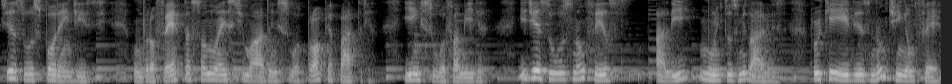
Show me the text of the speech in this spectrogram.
Jesus, porém, disse: um profeta só não é estimado em sua própria pátria e em sua família. E Jesus não fez ali muitos milagres, porque eles não tinham fé.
